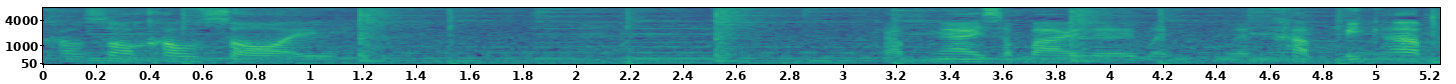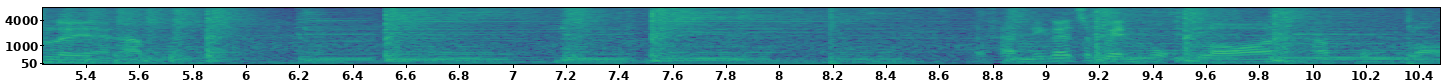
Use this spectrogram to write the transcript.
เข้าซอกเข้าซอย ง่ายสบายเลยเหมือนเหมือนขับปิกอัพเลยนะครับ แต่คันนี้ก็จะเป็น 6 ล้อนะครับ 6 ล้อ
